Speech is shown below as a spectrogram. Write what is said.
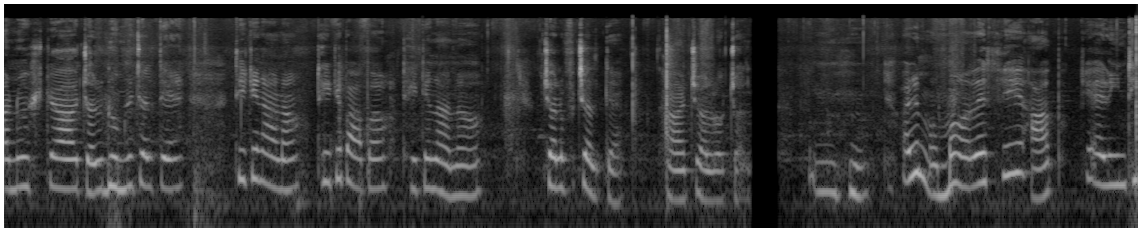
अनुष्का चलो घूमने चलते हैं। ठीक है नाना। ठीक है पापा। ठीक है नाना। चलो फिर चलते हैं। हाँ चलो चलो। अरे मम्मा, वैसे आप कह रही थी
